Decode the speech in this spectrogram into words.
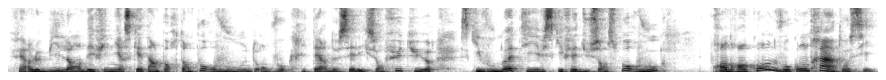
faire le bilan, définir ce qui est important pour vous, donc vos critères de sélection futurs, ce qui vous motive, ce qui fait du sens pour vous, prendre en compte vos contraintes aussi.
